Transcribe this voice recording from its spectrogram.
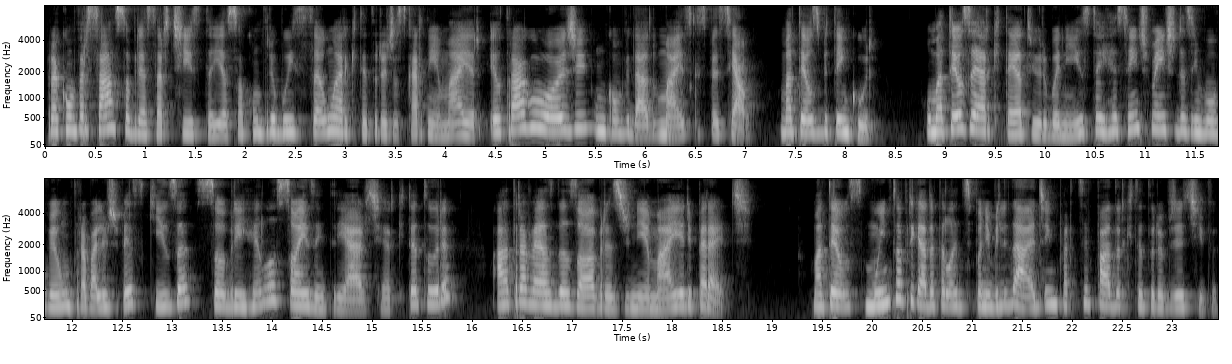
Para conversar sobre essa artista e a sua contribuição à arquitetura de Oscar Niemeyer, eu trago hoje um convidado mais que especial, Matheus Bittencourt. O Matheus é arquiteto e urbanista e recentemente desenvolveu um trabalho de pesquisa sobre relações entre arte e arquitetura através das obras de Niemeyer e Peretti. Matheus, muito obrigada pela disponibilidade em participar do Arquitetura Objetiva.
